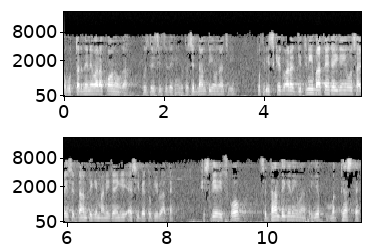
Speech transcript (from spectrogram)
अब उत्तर देने वाला कौन होगा? उस दृष्टि से देखेंगे तो सिद्धांति होना चाहिए। तो फिर इसके द्वारा जितनी बातें कही गई वो सारी सिद्धांति की मानी जाएँगी, ऐसी बेतु की बातें। इसलिए इसको सिद्धांति की नहीं मानते, ये मध्यस्थ है।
